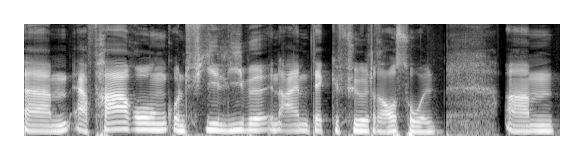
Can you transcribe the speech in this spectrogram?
ähm, Erfahrung und viel Liebe in einem Deck gefühlt rausholen. Ähm,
